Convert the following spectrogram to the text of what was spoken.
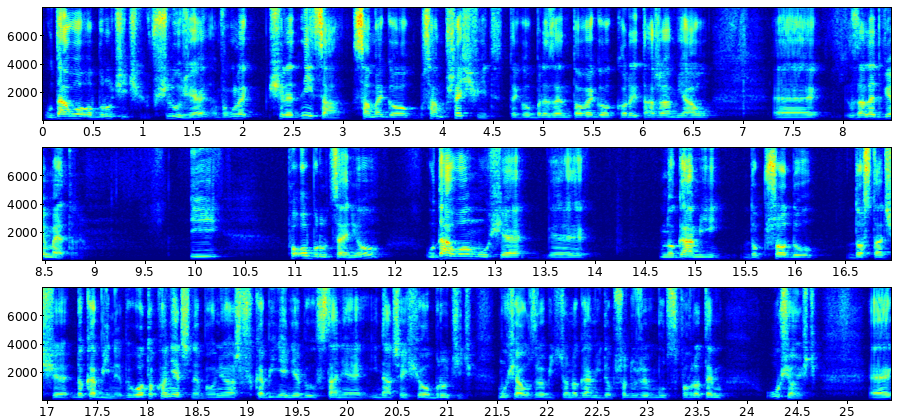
udało obrócić w śluzie. W ogóle średnica samego, sam prześwit tego prezentowego korytarza miał e, zaledwie metr. I po obróceniu udało mu się e, nogami do przodu dostać się do kabiny. Było to konieczne, ponieważ w kabinie nie był w stanie inaczej się obrócić. Musiał zrobić to nogami do przodu, żeby móc z powrotem usiąść. E,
